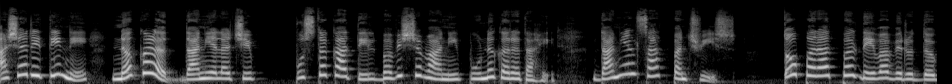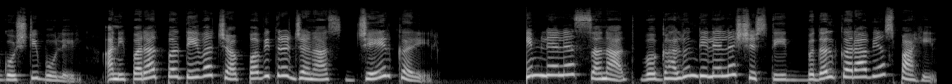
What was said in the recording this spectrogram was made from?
अशा रीतीने नकळत दानियलाचे पुस्तकातील भविष्यवाणी पूर्ण करत आहे. दानियल सात पंचवीस. तो परात्पर देवाविरुद्ध गोष्टी बोलेल. आणि परात्पर देवाच्या पवित्र जनास जेर करेल. नेमलेल्या सणात व घालून दिलेल्या शिस्तीत बदल कराव्यास पाहिल.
